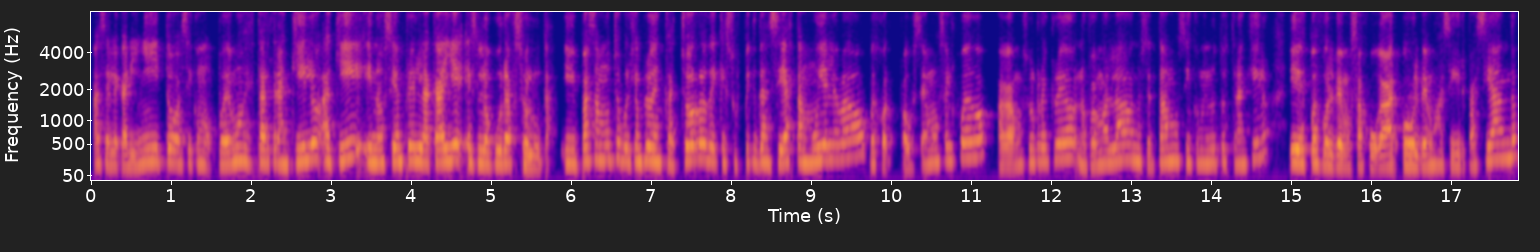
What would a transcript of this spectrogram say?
hacerle cariñito, así como podemos estar tranquilos aquí y no siempre en la calle es locura absoluta. Y pasa mucho, por ejemplo, en cachorro de que sus picos de ansiedad están muy elevados, mejor pausemos el juego, hagamos un recreo, nos vamos al lado, nos sentamos cinco minutos tranquilos y después volvemos a jugar o volvemos a seguir paseando.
